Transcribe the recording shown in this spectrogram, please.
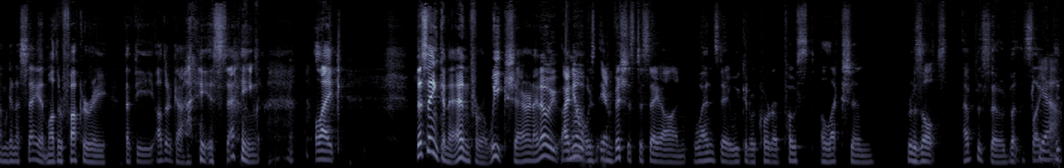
I'm gonna say it, motherfuckery that the other guy is saying. like, this ain't gonna end for a week, Sharon. I know. I know it was ambitious to say on Wednesday we could record our post-election results episode, but it's like yeah. it,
